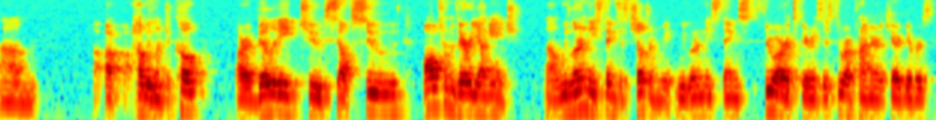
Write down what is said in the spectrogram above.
um, uh, how we learn to cope, our ability to self-soothe, all from a very young age. Uh, we learn these things as children. We, we learn these things through our experiences, through our primary caregivers.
